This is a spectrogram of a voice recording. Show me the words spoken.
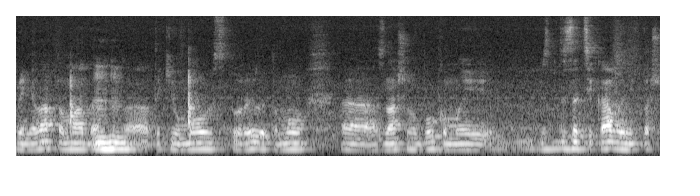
прийняла громада, такі умови створили. Тому е, з нашого боку ми зацікавлені в першу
